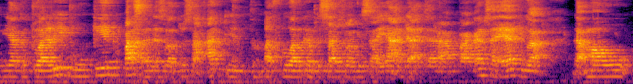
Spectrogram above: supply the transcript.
Ya kecuali mungkin pas ada suatu saat di tempat keluarga besar suami saya ada acara apa kan saya juga nggak mau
